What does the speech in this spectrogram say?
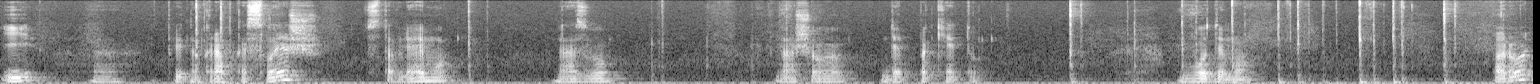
і відповідно крапка слеш вставляємо назву нашого деп-пакету. Вводимо пароль.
